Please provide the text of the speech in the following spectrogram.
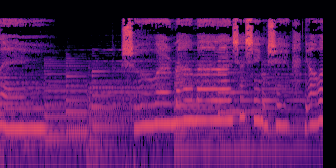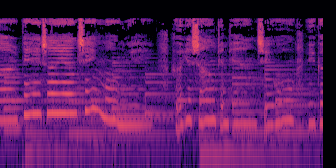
儡。心绪，鸟儿闭着眼睛梦呓，荷叶上翩翩起舞，一个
